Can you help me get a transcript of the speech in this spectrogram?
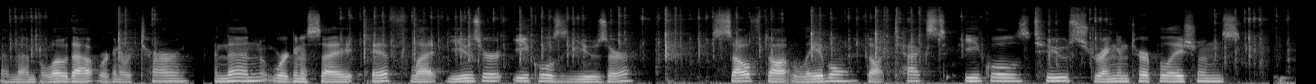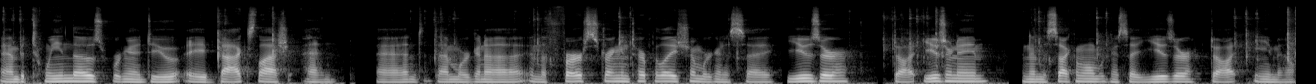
And then below that, we're going to return. And then we're going to say if let user equals user self.label.text equals two string interpolations and between those, we're going to do a backslash n. And then we're going to, in the first string interpolation, we're going to say user dot username. And in the second one, we're going to say user dot email.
